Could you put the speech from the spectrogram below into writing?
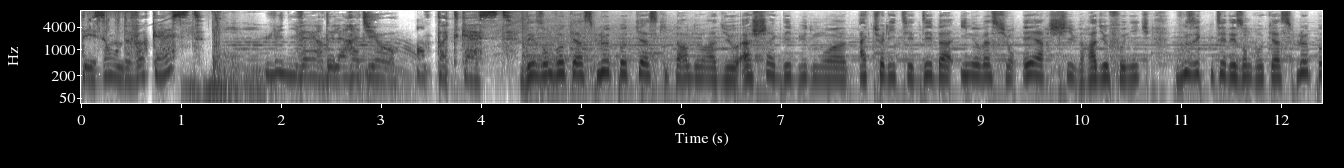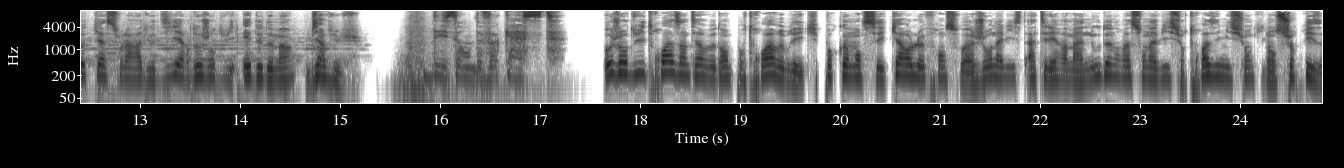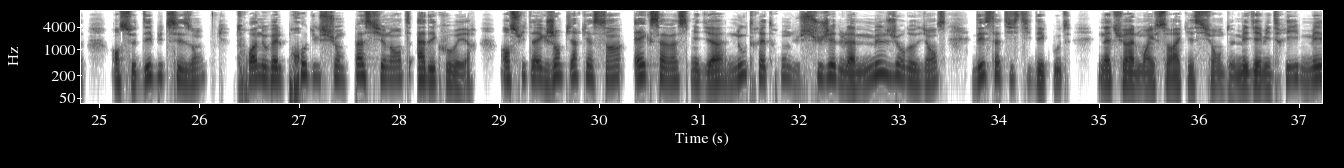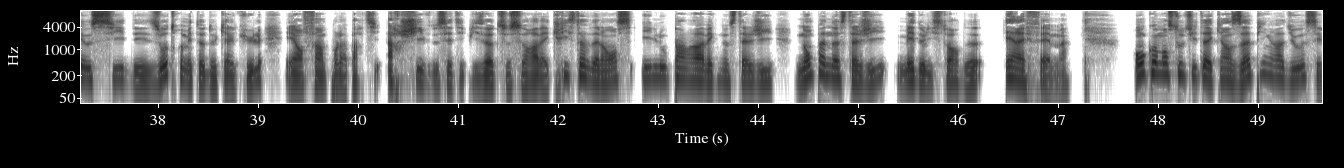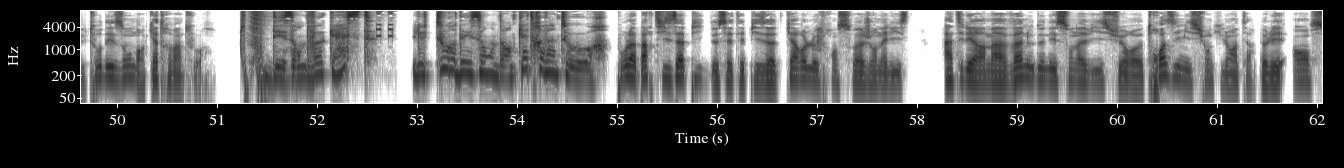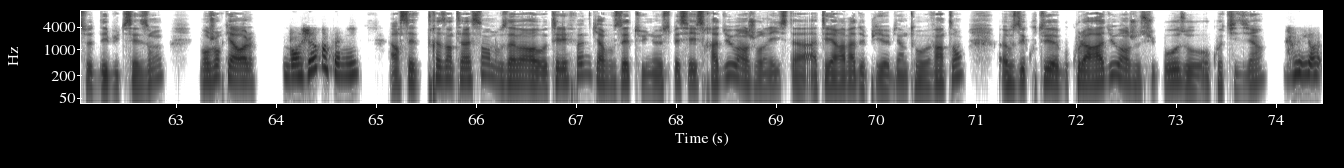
Des ondes vocastes, l'univers de la radio en podcast. Des ondes vocastes, le podcast qui parle de radio à chaque début de mois, actualité, débat, innovation et archives radiophoniques. Vous écoutez Des ondes vocastes, le podcast sur la radio d'hier, d'aujourd'hui et de demain. Bienvenue. Des ondes vocastes. Aujourd'hui, trois intervenants pour trois rubriques. Pour commencer, Carole Lefrançois, journaliste à Télérama, nous donnera son avis sur trois émissions qui l'ont surprise en ce début de saison. Trois nouvelles productions passionnantes à découvrir. Ensuite, avec Jean-Pierre Cassin, ex-Avas Media, nous traiterons du sujet de la mesure d'audience, des statistiques d'écoute. Naturellement, il sera question de médiamétrie, mais aussi des autres méthodes de calcul. Et enfin, pour la partie archive de cet épisode, ce sera avec Christophe Dallance. Il nous parlera avec nostalgie, non pas de nostalgie, mais de l'histoire de RFM. On commence tout de suite avec un zapping radio, c'est le tour des ondes en 80 tours. Des ondes vocastes, le tour des ondes en 80 tours. Pour la partie zapping de cet épisode, Carole Lefrançois, journaliste à Télérama, va nous donner son avis sur euh, trois émissions qui l'ont interpellé en ce début de saison. Bonjour Carole. Bonjour Anthony. Alors c'est très intéressant de vous avoir au téléphone car vous êtes une spécialiste radio, un journaliste à, à, Télérama depuis euh, bientôt 20 ans. Euh, Vous écoutez beaucoup la radio, hein, je suppose, au, au quotidien. Oui, on,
